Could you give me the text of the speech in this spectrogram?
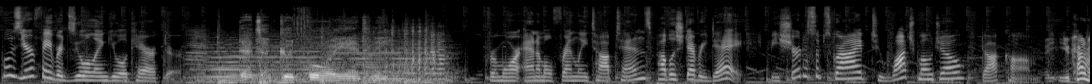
Who's your favorite zoolingual character? That's a good boy, Anthony. For more animal friendly top 10s published every day, be sure to subscribe to WatchMojo.com. You're kind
